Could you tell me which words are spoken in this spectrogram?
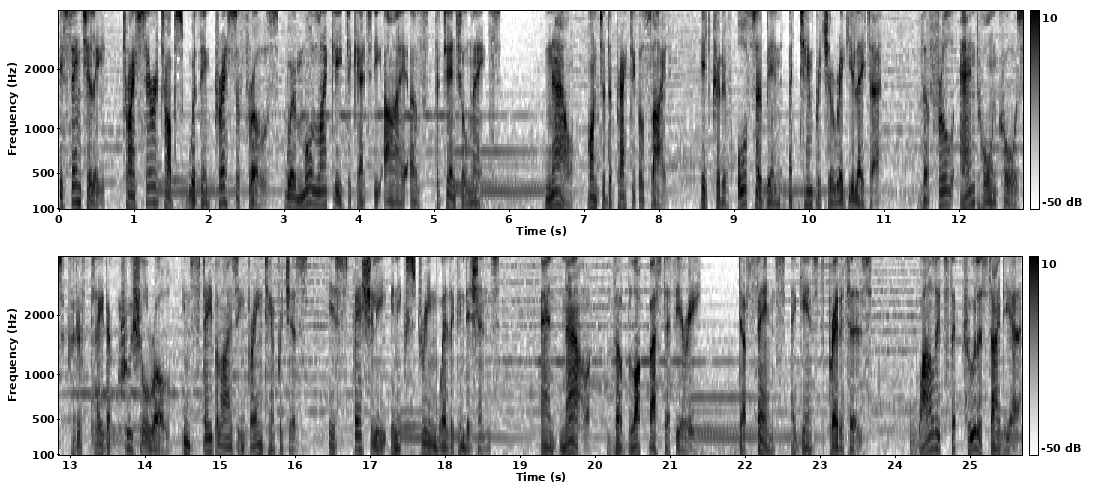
Essentially, Triceratops with impressive frills were more likely to catch the eye of potential mates. Now, onto the practical side. It could have also been a temperature regulator. The frill and horn cores could have played a crucial role in stabilizing brain temperatures, especially in extreme weather conditions. And now, the blockbuster theory, defense against predators. While it's the coolest idea,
